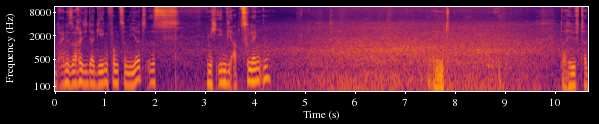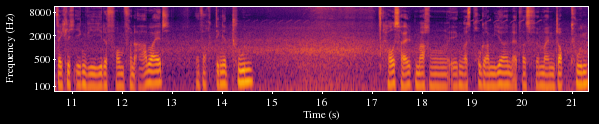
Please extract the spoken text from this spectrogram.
Und eine Sache, die dagegen funktioniert, ist, mich irgendwie abzulenken. Und da hilft tatsächlich irgendwie jede Form von Arbeit. Einfach Dinge tun, Haushalt machen, irgendwas programmieren, etwas für meinen Job tun.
